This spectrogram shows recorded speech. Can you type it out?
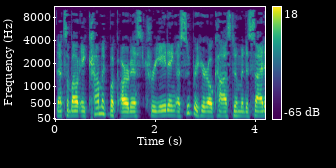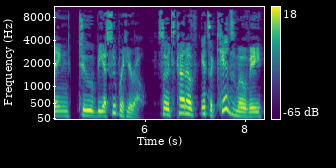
that's about a comic book artist creating a superhero costume and deciding to be a superhero. So it's kind of, it's a kid's movie,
